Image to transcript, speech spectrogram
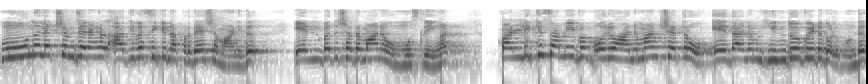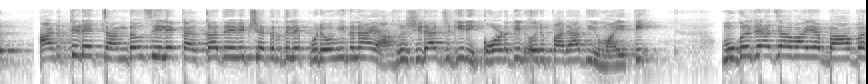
മൂന്ന് ലക്ഷം ജനങ്ങൾ അധിവസിക്കുന്ന പ്രദേശമാണിത്. എൺപത് ശതമാനവും മുസ്ലിങ്ങൾ. പള്ളിക്കു സമീപം ഒരു ഹനുമാൻ ക്ഷേത്രവും ഏതാനും ഹിന്ദു വീടുകളുമുണ്ട്. അടുത്തിടെ ചന്ദൌസിയിലെ കൽക്കാദേവി ക്ഷേത്രത്തിലെ പുരോഹിതനായ ഋഷിരാജ് ഗിരി കോടതിയിൽ ഒരു പരാതിയുമായി എത്തി. മുഗൾ രാജാവായ ബാബർ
